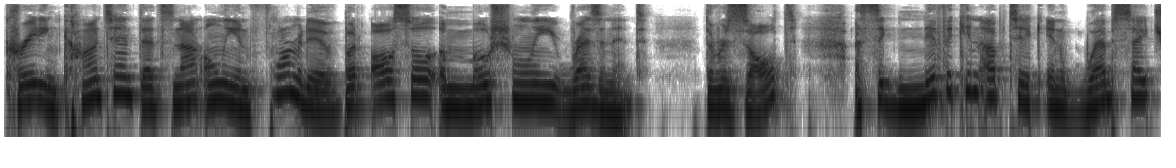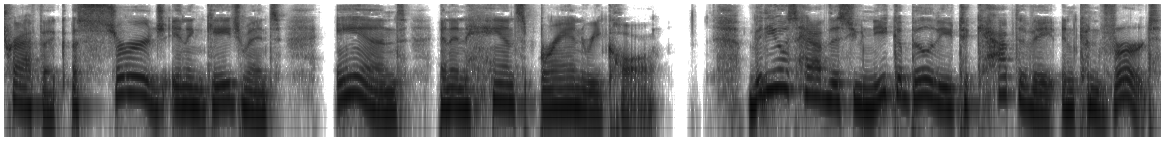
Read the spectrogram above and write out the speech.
creating content that's not only informative, but also emotionally resonant. The result? A significant uptick in website traffic, a surge in engagement, and an enhanced brand recall. Videos have this unique ability to captivate and convert,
